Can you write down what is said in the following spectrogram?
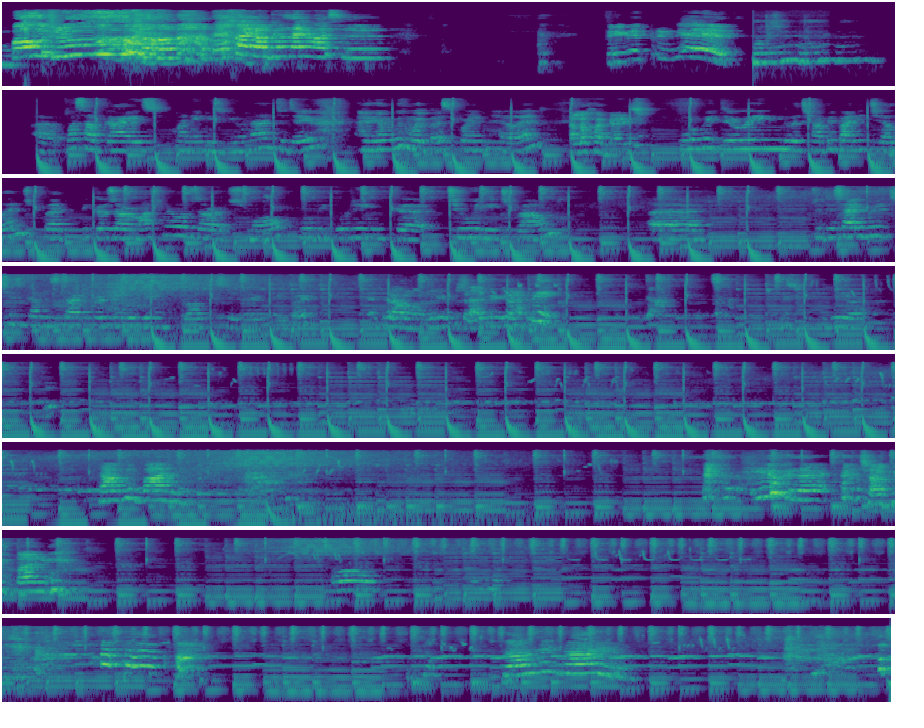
Bonjour! Ohayou gozaimasu! Привет, привет! Uh, what's up guys? My name is Yuna and today I am with my best friend Helen. Aloha guys! We'll be doing the Chubby Bunny challenge but because our marshmallows are small, we'll be putting uh, two in each round. Uh, to decide which is gonna start first, we'll be doing rock, scissors, Tapi banyak. Io Ciao più bagni.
